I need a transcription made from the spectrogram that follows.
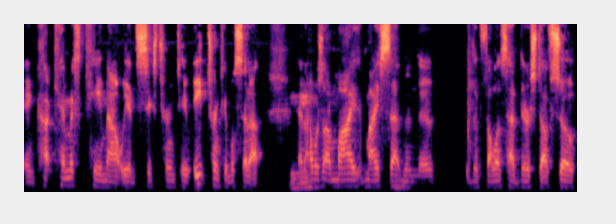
And Cut Chemist came out. We had six turntable, eight turntables set up, and I was on my my set, and then the the fellas had their stuff. So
